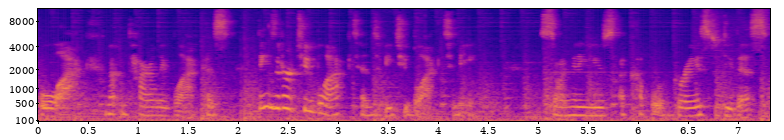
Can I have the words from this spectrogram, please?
black, not entirely black, because things that are too black tend to be too black to me. So I'm going to use a couple of grays to do this.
